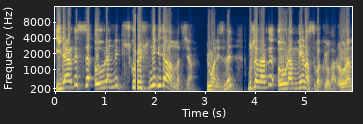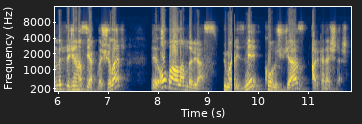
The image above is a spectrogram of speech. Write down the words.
İleride size öğrenme psikolojisinde bir daha anlatacağım hümanizmi. Bu sefer de öğrenmeye nasıl bakıyorlar, öğrenme sürecine nasıl yaklaşıyorlar. Ee, o bağlamda biraz hümanizmi konuşacağız arkadaşlar.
